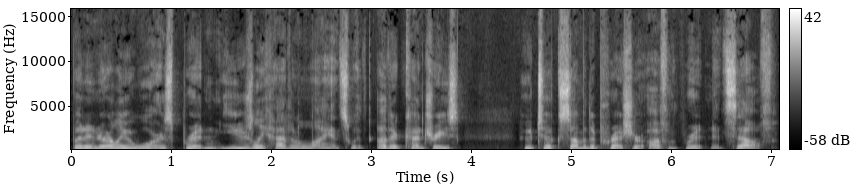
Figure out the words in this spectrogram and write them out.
but in earlier wars, Britain usually had an alliance with other countries who took some of the pressure off of Britain itself.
